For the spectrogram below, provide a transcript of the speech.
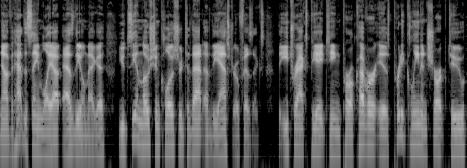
Now, if it had the same layout as the Omega, you'd see a motion closer to that of the Astrophysics. The E-Trax P18 Pearl cover is pretty clean and sharp too,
